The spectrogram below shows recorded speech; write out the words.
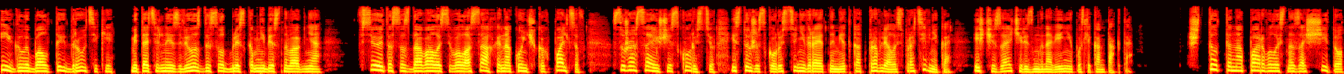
Иглы, болты, дротики, метательные звезды с отблеском небесного огня — все это создавалось в волосах и на кончиках пальцев с ужасающей скоростью и с той же скоростью невероятно метко отправлялось в противника, исчезая через мгновение после контакта. Что-то напарывалось на защиту,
